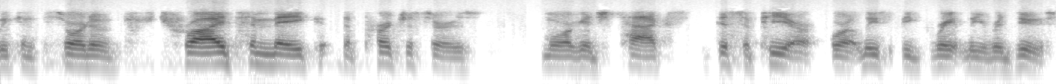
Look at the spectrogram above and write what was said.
We can sort of try to make the purchaser's mortgage tax disappear or at least be greatly reduced.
